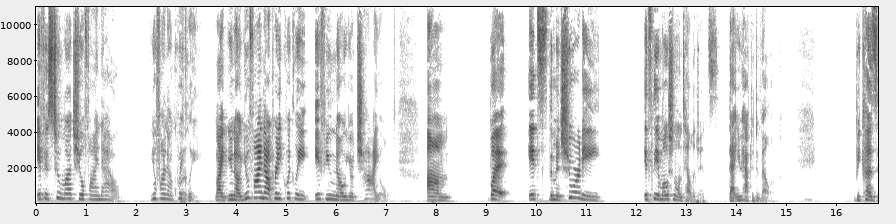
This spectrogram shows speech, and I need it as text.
If it's too much, you'll find out. You'll find out quickly. Like you know, you'll find out pretty quickly if you know your child. Um, but it's the maturity, it's the emotional intelligence that you have to develop. Because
